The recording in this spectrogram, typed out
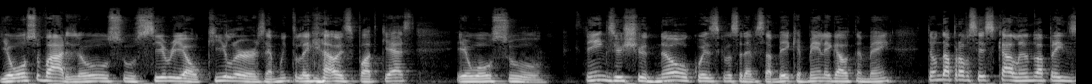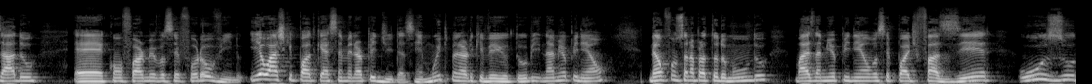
E eu ouço vários, eu ouço Serial Killers, é muito legal esse podcast. Eu ouço Things You Should Know, coisas que você deve saber, que é bem legal também. Então dá para você escalando o aprendizado é, conforme você for ouvindo. E eu acho que podcast é a melhor pedida, assim, é muito melhor do que ver YouTube, na minha opinião. Não funciona para todo mundo, mas na minha opinião você pode fazer uso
